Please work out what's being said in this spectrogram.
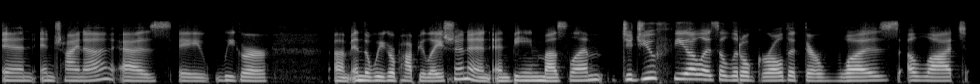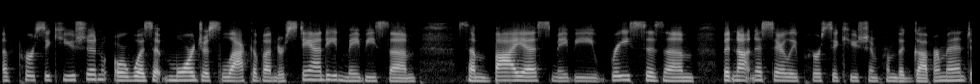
in in China as a Uyghur um, in the Uyghur population and and being Muslim. Did you feel as a little girl that there was a lot of persecution, or was it more just lack of understanding, maybe some some bias, maybe racism, but not necessarily persecution from the government?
